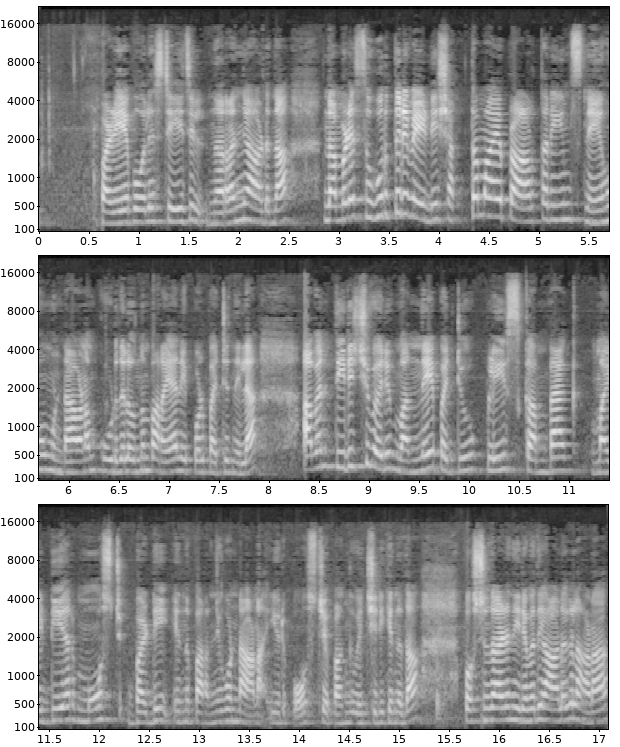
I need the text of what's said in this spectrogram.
പഴയ പോലെ സ്റ്റേജിൽ നിറഞ്ഞാടുന്ന നമ്മുടെ സുഹൃത്തിന് വേണ്ടി ശക്തമായ പ്രാർത്ഥനയും സ്നേഹവും ഉണ്ടാവണം. കൂടുതലൊന്നും പറയാൻ ഇപ്പോൾ പറ്റുന്നില്ല. അവൻ തിരിച്ചു വരും. വന്നേ പറ്റൂ. Please come back my dear most buddy എന്ന് പറഞ്ഞുകൊണ്ടാണ് ഈ ഒരു പോസ്റ്റ് പങ്കുവച്ചിരിക്കുന്നത്. പോസ്റ്റിന് താഴെ നിരവധി ആളുകളാണ്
